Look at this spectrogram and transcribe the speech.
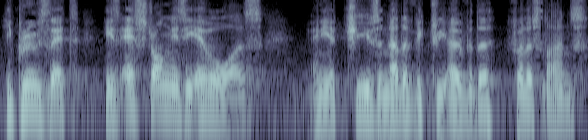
he proves that he's as strong as he ever was, and he achieves another victory over the Philistines.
